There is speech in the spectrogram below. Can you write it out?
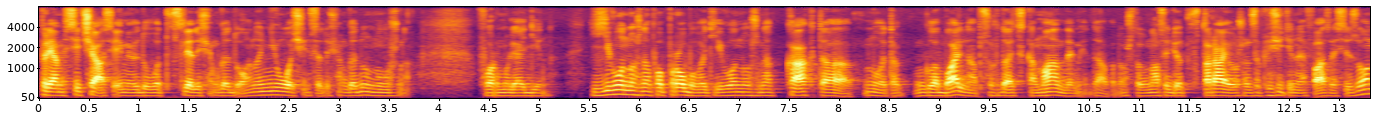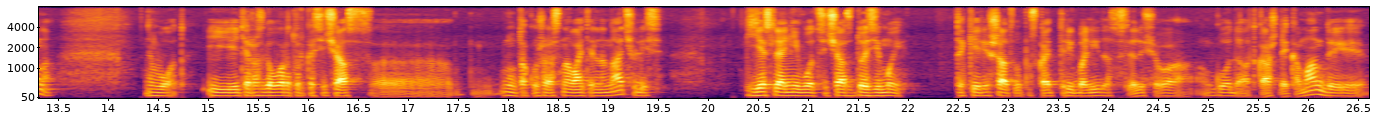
прямо сейчас, я имею в виду вот в следующем году, оно не очень в следующем году нужно Формуле 1. Его нужно попробовать, его нужно как-то, ну, это глобально обсуждать с командами, да, потому что у нас идет вторая уже заключительная фаза сезона, вот, и эти разговоры только сейчас, э, ну, так уже основательно начались. Если они вот сейчас до зимы таки решат выпускать три болида с следующего года от каждой команды,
